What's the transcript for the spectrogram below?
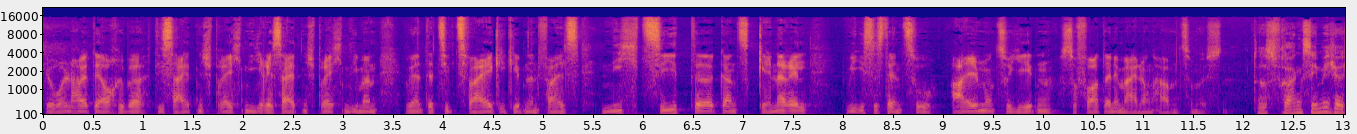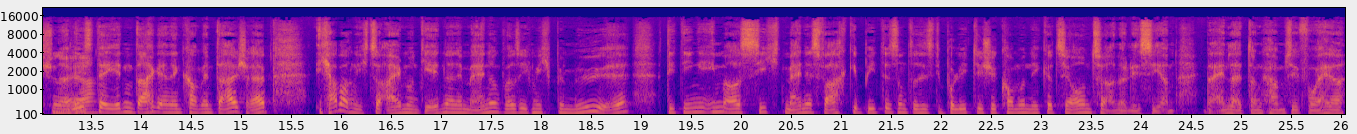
Wir wollen heute auch über die Seiten sprechen, Ihre Seiten sprechen, die man während der ZIP 2 gegebenenfalls nicht sieht. Äh, ganz generell, wie ist es denn zu allem und zu jedem sofort eine Meinung haben zu müssen? Das fragen Sie mich als Journalist, naja. der jeden Tag einen Kommentar schreibt. Ich habe auch nicht zu allem und jedem eine Meinung, was ich mich bemühe, die Dinge immer aus Sicht meines Fachgebietes, und das ist die politische Kommunikation, zu analysieren. In der Einleitung haben Sie vorher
